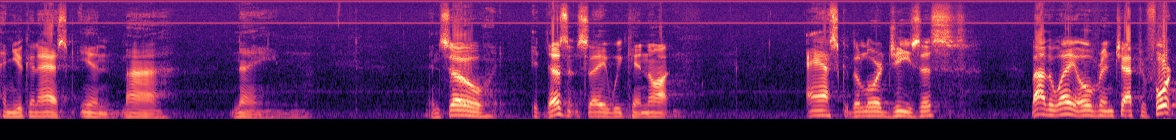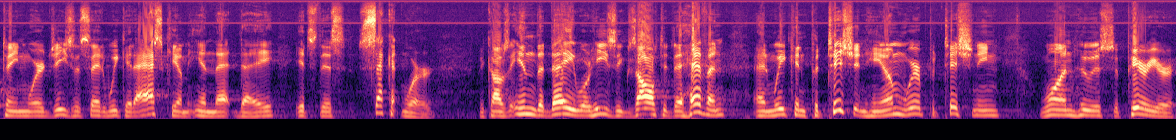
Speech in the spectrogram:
And you can ask in my name. And so it doesn't say we cannot ask the Lord Jesus. By the way, over in chapter 14, where Jesus said we could ask him in that day, it's this second word. Because in the day where he's exalted to heaven and we can petition him, we're petitioning one who is superior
